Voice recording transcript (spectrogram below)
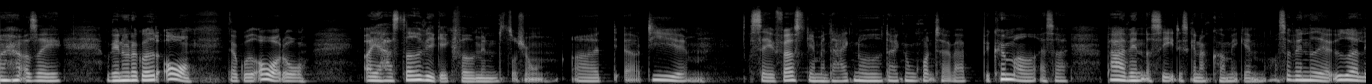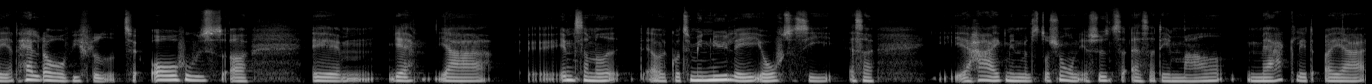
og sagde, okay, nu er der gået et år. Der er gået over et år, og jeg har stadigvæk ikke fået min menstruation. Og de øh, sagde først, jamen der er ikke noget, der er ikke nogen grund til at være bekymret, altså bare vent og se, det skal nok komme igen. Og så ventede jeg yderligere et halvt år, vi flyttede til Aarhus, og øhm, ja, jeg Øh, endte så med at gå til min nye læge i Aarhus og sige, altså, jeg har ikke min menstruation. Jeg synes, altså, det er meget mærkeligt, og jeg,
